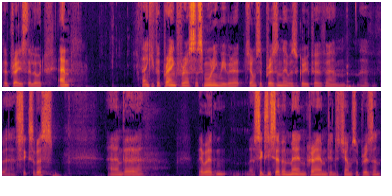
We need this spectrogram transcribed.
but praise the Lord. And thank you for praying for us this morning. We were at Chelmsford Prison. There was a group of, um, of uh, six of us, and uh, there were 67 men crammed into Chelmsford Prison,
